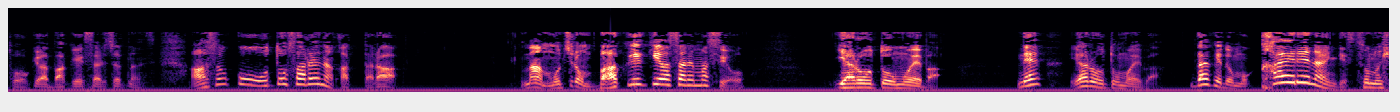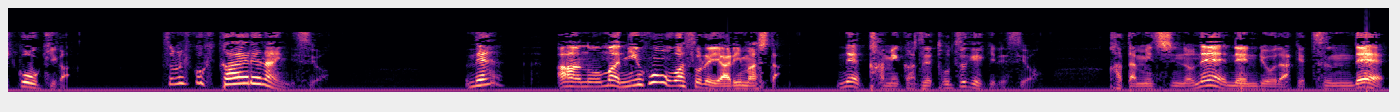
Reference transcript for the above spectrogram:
東京は爆撃されちゃったんです。あそこを落とされなかったら、まあもちろん爆撃はされますよ。やろうと思えば。ねやろうと思えば。だけども帰れないんです、その飛行機が。その飛行機帰れないんですよ。ねあの、まあ、日本はそれやりました。ね、神風突撃ですよ。片道のね、燃料だけ積んで、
